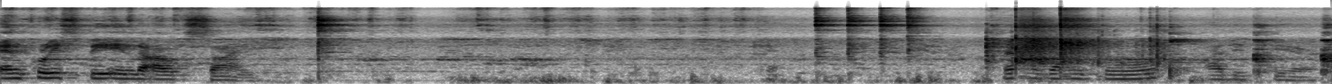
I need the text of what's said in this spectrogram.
and crispy in the outside. Then I'm going to add it here.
